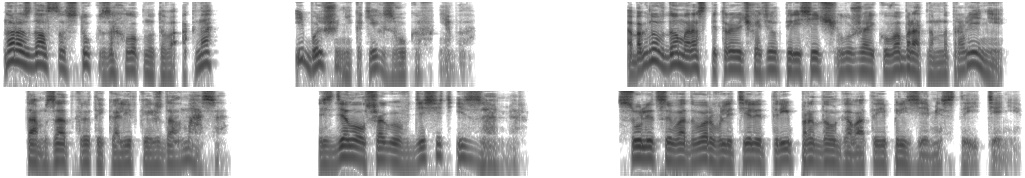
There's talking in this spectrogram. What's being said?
Но раздался стук захлопнутого окна, и больше никаких звуков не было. Обогнув дом, Раст Петрович хотел пересечь лужайку в обратном направлении. Там, за открытой калиткой, ждал масса. Сделал шагов десять и замер. С улицы во двор влетели три продолговатые приземистые тени.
